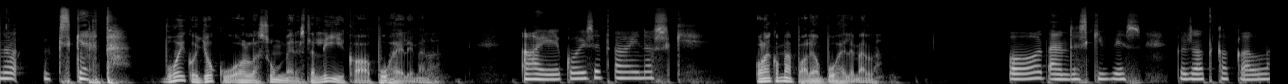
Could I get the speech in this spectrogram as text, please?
No, yksi kerta. Voiko joku olla sun mielestä liikaa puhelimella? Aikuiset ainakin. Olenko mä paljon puhelimella? Oot ainakin, kun sä oot kakalla.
